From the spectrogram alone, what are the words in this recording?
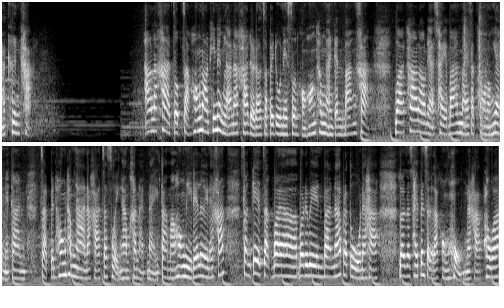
มากขึ้นค่ะ เอาละค่ะ จบจากห้องนอนที่หนึ่งแล้วนะคะ เดี๋ยวเราจะไปดูในโซนของห้องทำงานกันบ้างค่ะ ว่าถ้าเราเนี่ยใช้บ้านไม้สักทองร้องใหญ่ในการจัดเป็นห้องทำงานนะคะ จะสวยงามขนาดไหนตามมาห้องนี้ได้เลยนะคะ สังเกตจากบริเวณบานหน้าประตูนะคะ เราจะใช้เป็นสัญลักษณ์ของหงนะคะ เพราะว่า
